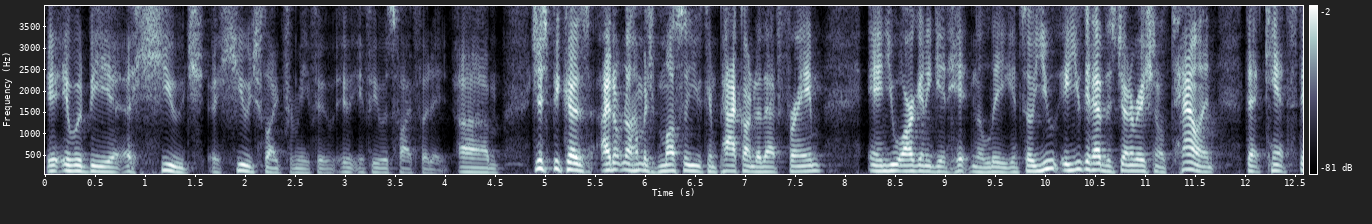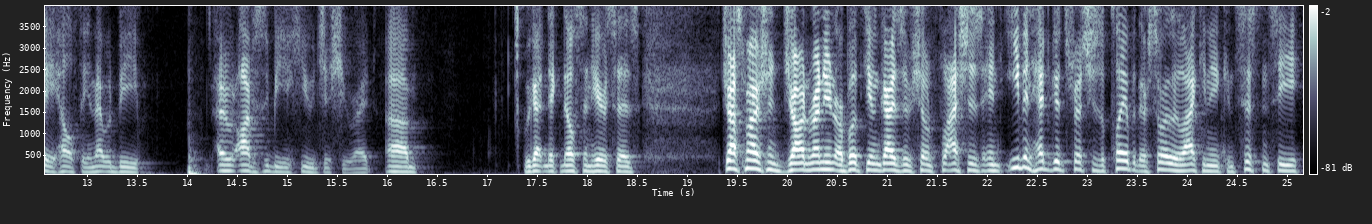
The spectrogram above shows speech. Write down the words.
It, it would be a, a, huge a huge flag for me if if he was five foot eight. Um, just because I don't know how much muscle you can pack onto that frame and you are going to get hit in the league. And so you you could have this generational talent that can't stay healthy, and that would be it would obviously be a huge issue, right? Um, we got Nick Nelson here says. Josh Myers and Jon Runyan are both young guys who have shown flashes and even had good stretches of play, but they're sorely lacking in consistency.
